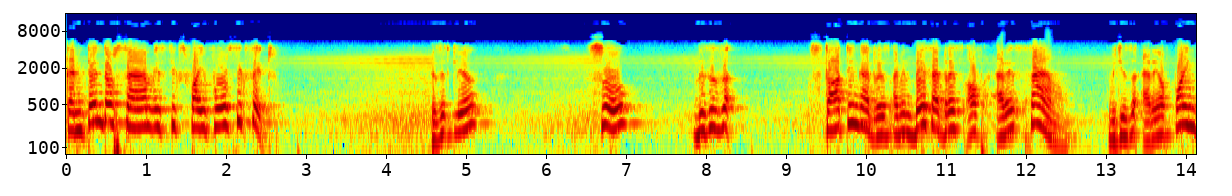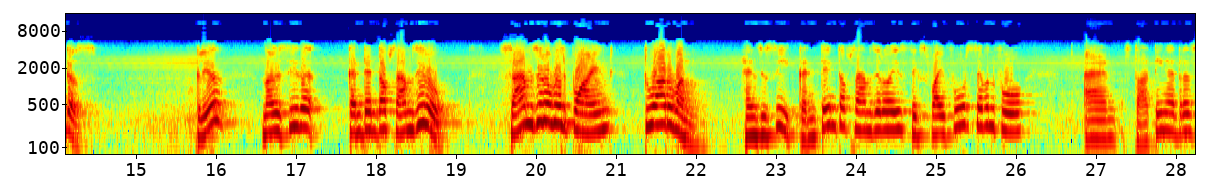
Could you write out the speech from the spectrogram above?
content of SAM is 65468 is it clear? So this is the starting address I mean base address of array SAM which is the array of pointers. Clear? Now you see the content of SAM0 SAM0 will point to R1 hence you see content of SAM0 is 65474 and starting address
